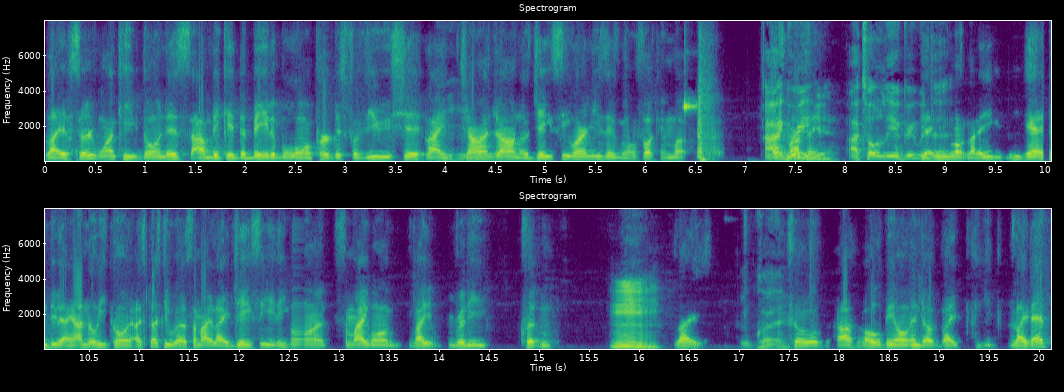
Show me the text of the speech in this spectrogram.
like, if Surf want to keep doing this, I'll make it debatable on purpose for views shit. Like, Mhm. John John or JC, one of these is going to fuck him up. I That's my agree. I totally agree with Yeah, he that. going like he, he can't do that. I know he going, especially with somebody like JC. He going, somebody going like really clip him. Mm. Like, Okay. so I, I hope he don't end up like he- like that.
